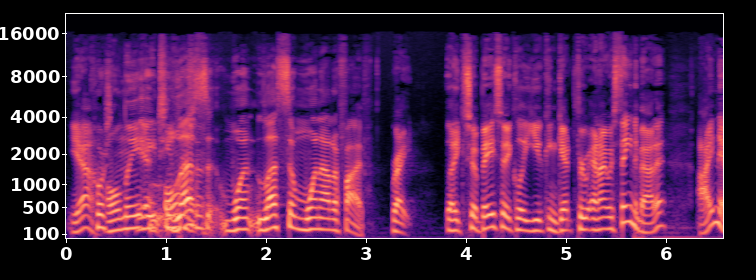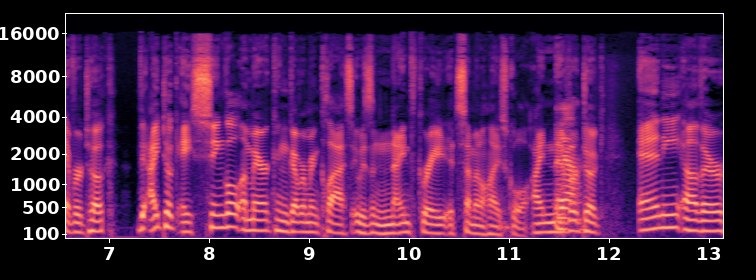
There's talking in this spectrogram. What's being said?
Yeah, course, Only 18%? less one less than one out of five. Right. Like so basically you can get through and I was thinking about it. I never took I took a single American government class. It was in ninth grade at Seminole High School. I never Yeah. took any other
